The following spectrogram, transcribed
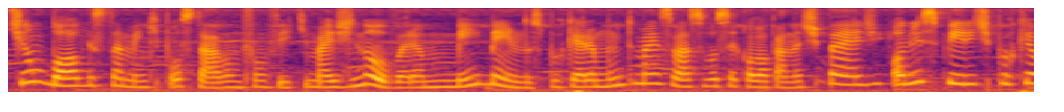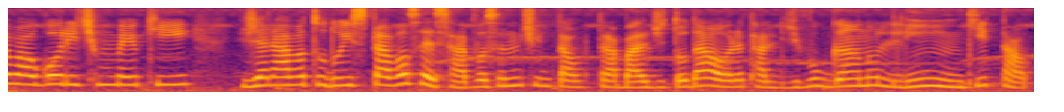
Tinham blogs também que postavam fanfic, mas de novo, era bem menos, porque era muito mais fácil você colocar no Notepad ou no Spirit, porque o algoritmo meio que gerava tudo isso pra você, sabe? Você não tinha tal trabalho de toda hora, tá ali divulgando link e tal.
